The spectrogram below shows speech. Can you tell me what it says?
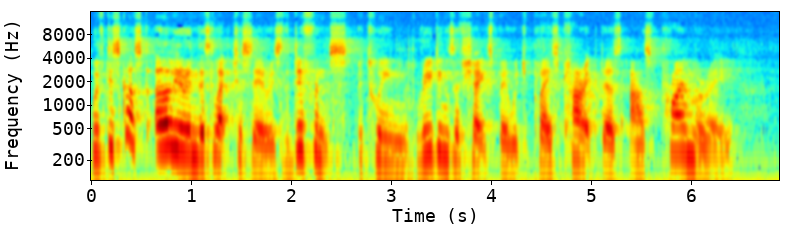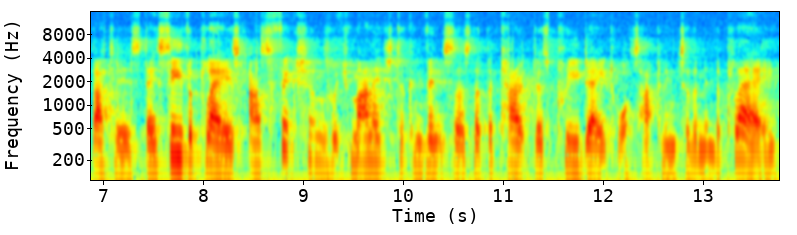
We've discussed earlier in this lecture series the difference between readings of Shakespeare which place characters as primary, that is, they see the plays as fictions which manage to convince us that the characters predate what's happening to them in the play,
